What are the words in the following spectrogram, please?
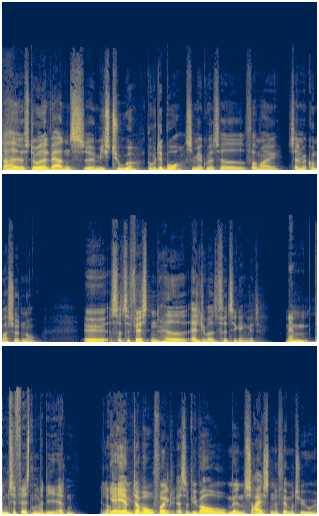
Der havde jo stået alverdens øh, mixtur på det bord, som jeg kunne have taget for mig af, selvom jeg kun var 17 år. Øh, så til festen havde alt jo været frit tilgængeligt. Men dem til festen var de 18? Eller Ja, jamen, der var jo folk, altså vi var jo mellem 16 og 25 jo.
